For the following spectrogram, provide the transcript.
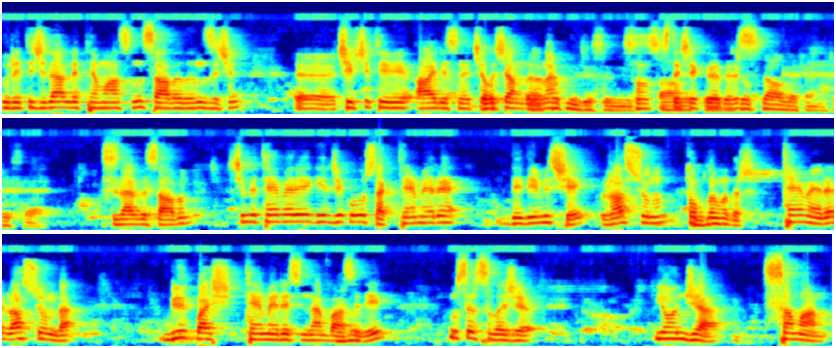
üreticilerle temasını sağladığınız için e, Çiftçi TV ailesine çalışanlarına çok, çok incesiniz. sonsuz Sağ olun teşekkür efendim. ederiz. Çok sağ olun efendim. Çok sağ olun. sizler de sağ olun. Şimdi TMR'ye gelecek olursak, TMR dediğimiz şey rasyonun toplamıdır. TMR rasyonda büyükbaş TMR'sinden bahsedeyim. Mısır sılacı, yonca, saman,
